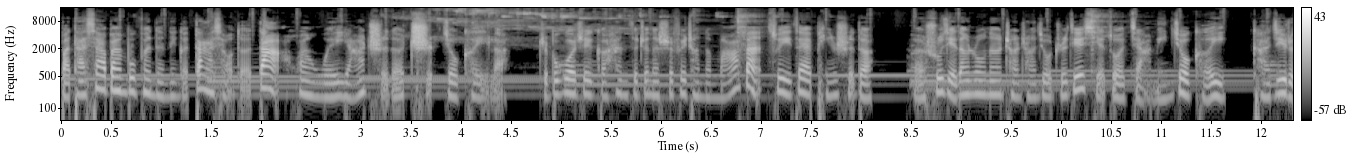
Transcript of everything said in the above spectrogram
把它下半部分的那个大小的大换为牙齿的齿就可以了。 只不过这个汉字真的是非常的麻烦，所以在平时的呃书写当中呢，常常就直接写作假名就可以。卡吉鲁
